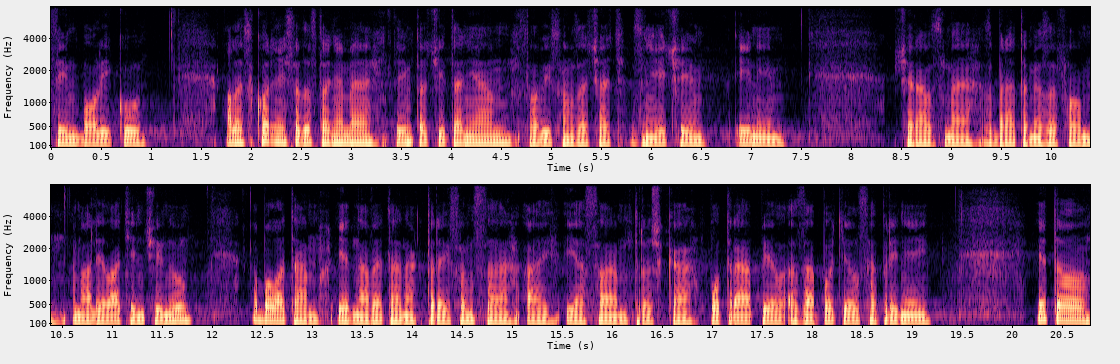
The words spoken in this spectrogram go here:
symboliku, ale skôr než sa dostaneme k týmto čítaniam, chcel by som začať s niečím iným. Včera sme s bratom Jozefom mali latinčinu a bola tam jedna veta, na ktorej som sa aj ja sám troška potrápil a zapotil sa pri nej – je to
